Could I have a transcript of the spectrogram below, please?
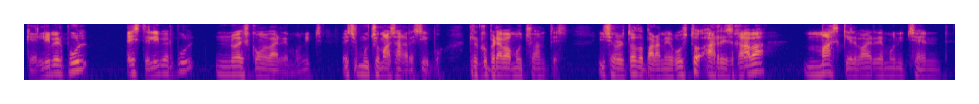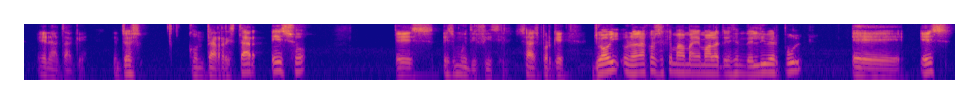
Que el Liverpool, este Liverpool, no es como el Bayern de Múnich. Es mucho más agresivo. Recuperaba mucho antes. Y sobre todo, para mi gusto, arriesgaba más que el Bayern de Múnich en, en ataque. Entonces, contrarrestar eso es, es, muy difícil, ¿sabes? Porque yo hoy, una de las cosas que más me ha llamado la atención del Liverpool eh, es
